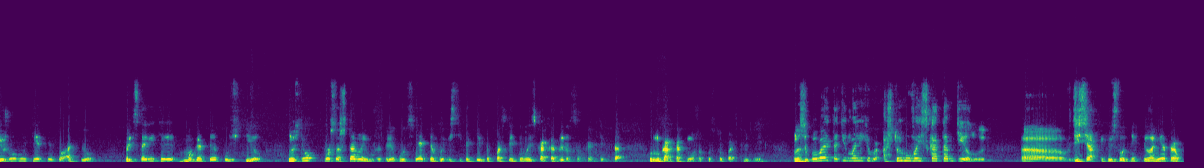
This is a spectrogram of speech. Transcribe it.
Тяжелую технику отвел. Представителей МАГАТЭ пустил. Но с него просто штаны уже требуют снять, а вывести какие-то последние войска кадыровцев каких-то. Ну как так можно поступать с людьми? Но забывает один маленький вопрос. А что его войска там делают? Э, в десятках и сотнях километров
